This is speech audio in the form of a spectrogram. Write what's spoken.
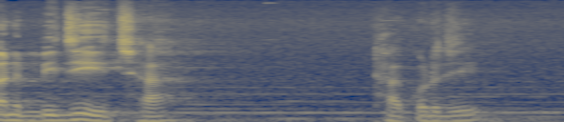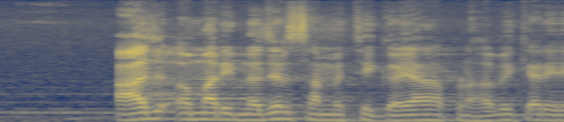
અને બીજી ઈચ્છા, ઠાકોરજી, આજ અમારી નજર સામેથી ગયા પણ હવે ક્યારે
